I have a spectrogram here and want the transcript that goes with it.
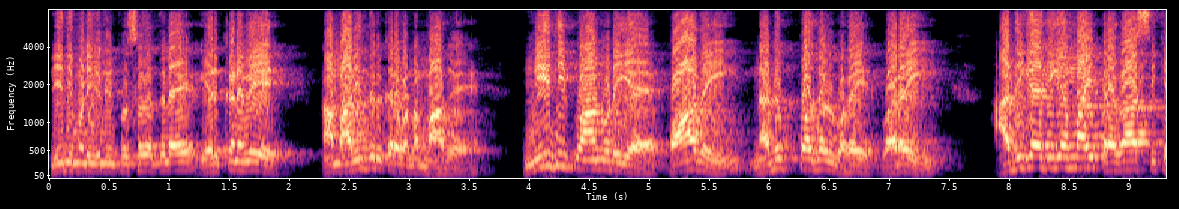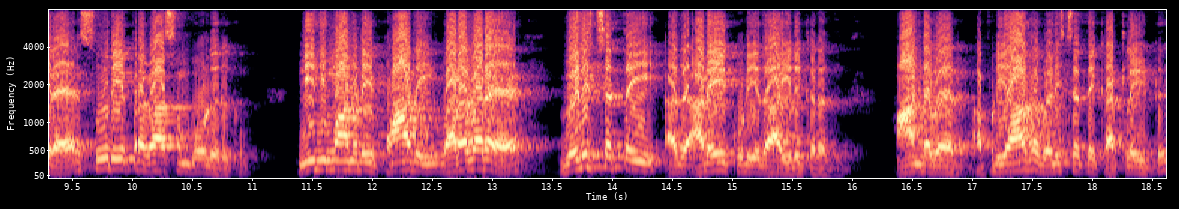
நீதிமொழிகளின் புஸ்தகத்திலே ஏற்கனவே நாம் அறிந்திருக்கிற வண்ணமாக நீதிபானுடைய பாதை நடுப்பகல் வகை வரை அதிக அதிகமாய் பிரகாசிக்கிற சூரிய பிரகாசம் போல் இருக்கும். நீதிமானுடைய பாதை வர வர வெளிச்சத்தை அது அடையக்கூடியதா இருக்கிறது. ஆண்டவர் அப்படியாக வெளிச்சத்தை கட்டளையிட்டு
